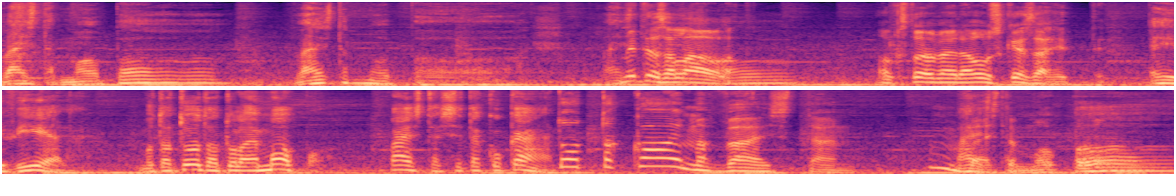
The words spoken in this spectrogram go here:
Väistä mopo, väistä mopo. Väistä Mitä sä laulat? mopo. Onko toi meidän uusi kesähitti? Ei vielä, mutta tuota tulee mopo. Väistä sitä kun kään. Totta kai mä väistän. Väistä mopo,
